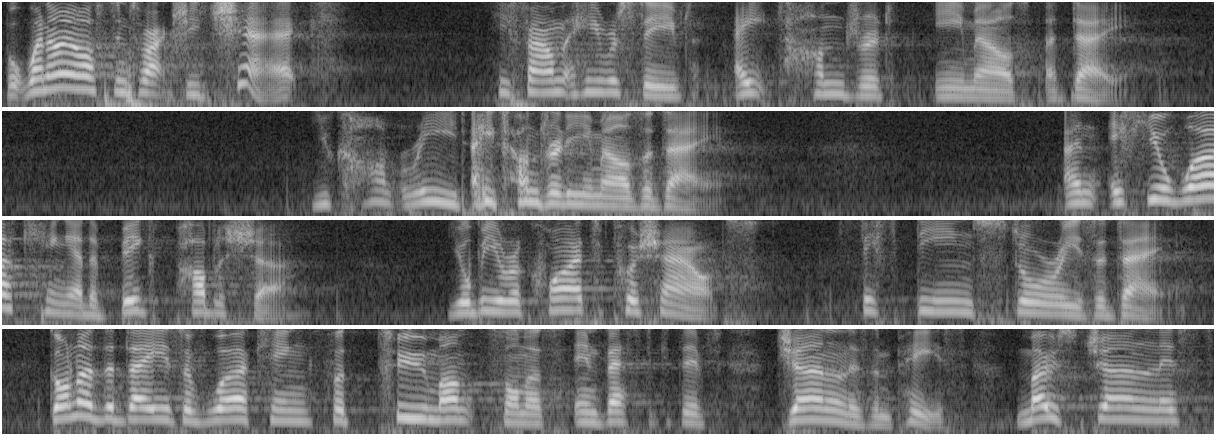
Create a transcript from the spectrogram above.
But when I asked him to actually check, he found that he received 800 emails a day. You can't read 800 emails a day. And if you're working at a big publisher, you'll be required to push out 15 stories a day. Gone are the days of working for two months on an investigative journalism piece. Most journalists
